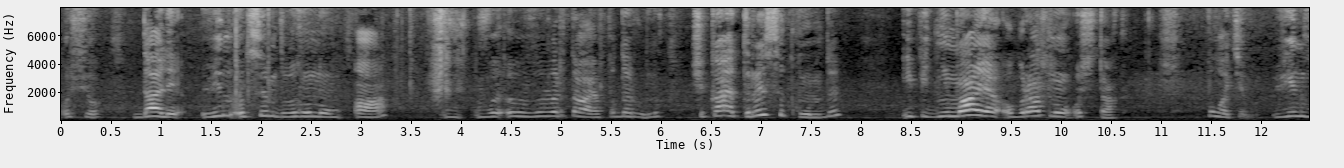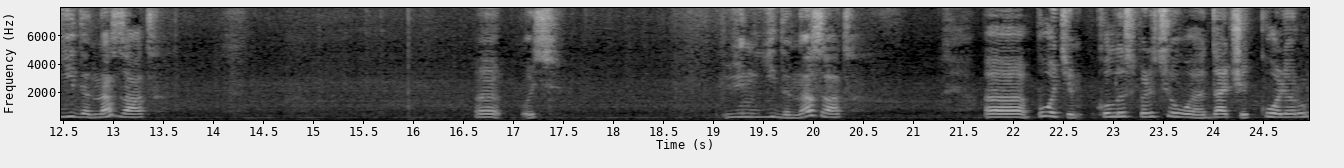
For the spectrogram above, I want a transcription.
Ось. Далі він оцим двигуном А в- вивертає подарунок, чекає 3 секунди і піднімає обратно ось так. Потім він їде назад. Е, ось. Він їде назад. Е, потім, коли спрацьовує датчик кольору,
